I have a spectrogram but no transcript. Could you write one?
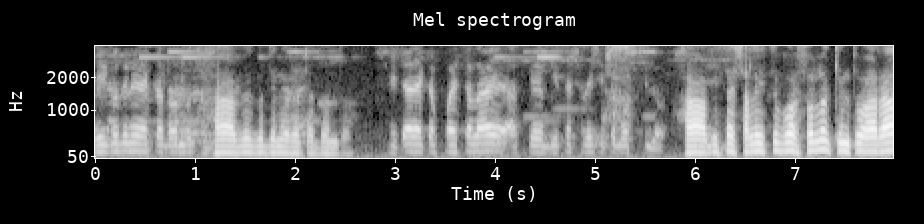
দীর্ঘদিনের একটা দ্বন্দ্ব ছিল। হ্যাঁ দীর্ঘদিনের একটা দ্বন্দ্ব। সেটার একটা ফয়সালায় আজকে বিচার সালিসিতে বসছিল। হ্যাঁ বিচার সালিসে বর্ষ হলো কিন্তু ওরা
